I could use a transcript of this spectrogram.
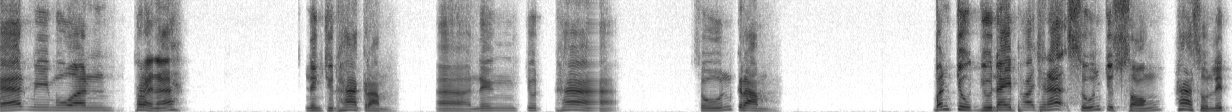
แก๊สมีมวลเท่าไหร่นะหนึ่งจุดห้ากรัมอ่าหนึ่งจุดห้าศูนย์กรัม บรรจุอยู่ในภาชนะศูนย์จุดสองห้าศูนย์ลิตร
